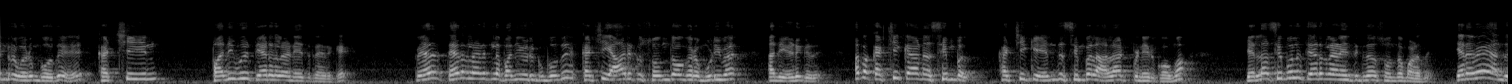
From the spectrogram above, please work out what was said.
என்று வரும்போது கட்சியின் பதிவு தேர்தல் ஆணையத்தில் இருக்குது தேர்தல் ஆணையத்தில் பதிவு இருக்கும்போது கட்சி யாருக்கு சொந்தங்கிற முடிவை அது எடுக்குது. அப்போ கட்சிக்கான சிம்பிள் கட்சிக்கு எந்த சிம்பிள் அலாட் பண்ணியிருக்கோமோ எல்லா சிம்பிளும் தேர்தல் ஆணையத்துக்கு தான் சொந்தமானது. எனவே அந்த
